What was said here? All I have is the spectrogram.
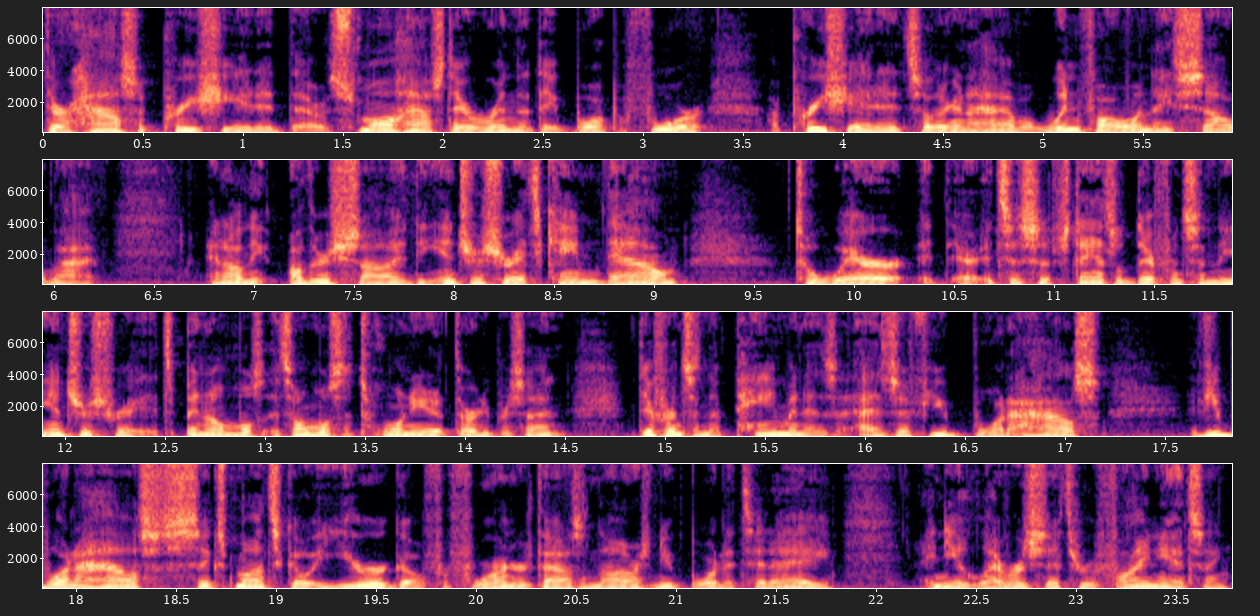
their house appreciated, their small house they were in that they bought before appreciated, so they're going to have a windfall when they sell that. And on the other side, the interest rates came down to where it, it's a substantial difference in the interest rate. It's been almost it's almost a 20 to 30 percent difference in the payment as as if you bought a house. If you bought a house six months ago, a year ago for four hundred thousand dollars, and you bought it today, and you leveraged it through financing,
